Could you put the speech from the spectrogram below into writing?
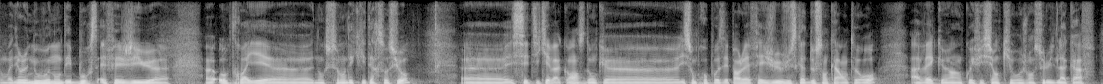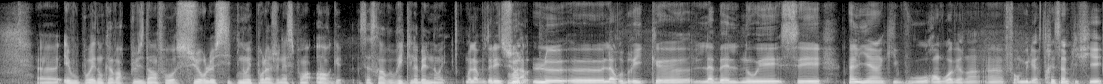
on va dire le nouveau nom des bourses euh, euh, octroyées euh, donc selon des critères sociaux. Et ces tickets vacances, donc, ils sont proposés par le FSJU jusqu'à 240 euros avec un coefficient qui rejoint celui de la CAF. et vous pourrez donc avoir plus d'infos sur le site noé-pour-la-jeunesse.org. Ça sera rubrique Label Noé. Voilà, vous allez sur le, la rubrique Label Noé. C'est un lien qui vous renvoie vers un, formulaire très simplifié.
